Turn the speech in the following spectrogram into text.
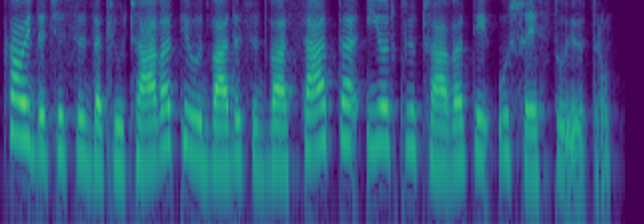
kao i da će se zaključavati u 22 sata i otključavati u 6 ujutru.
